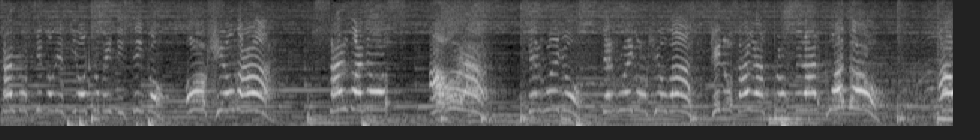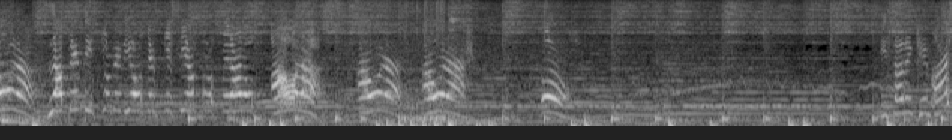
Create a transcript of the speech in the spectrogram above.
Salmo 118, 25. Oh Jehová, sálvanos ahora. Te ruego, te ruego Jehová, que nos hagas prosperar. ¿Cuándo? ahora. La bendición de Dios es que sean prosperados ahora, ahora, ahora. Saben qué más?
